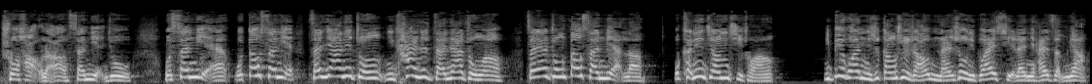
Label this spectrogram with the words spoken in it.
说好了啊，三点就我三点，我到三点，咱家那钟，你看着咱家钟啊，咱家钟到三点了，我肯定叫你起床。你别管你是刚睡着，你难受，你不爱起来，你还是怎么样？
